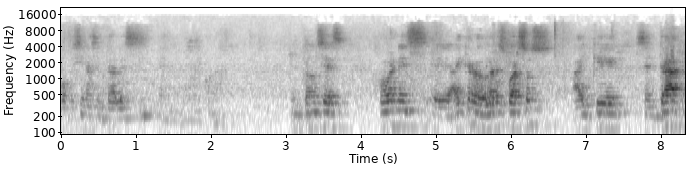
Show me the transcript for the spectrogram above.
oficinas centrales en, el. Entonces, jóvenes, eh, hay que redoblar esfuerzos, hay que centrar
